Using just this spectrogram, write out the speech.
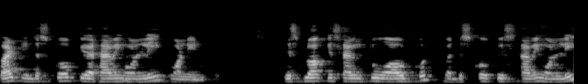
But in the scope you are having only one input this block is having two output but the scope is having only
